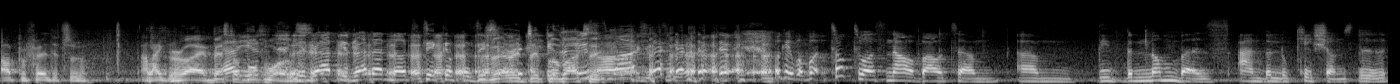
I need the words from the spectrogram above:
I prefer the two. I like it. Right, best of both worlds. You'd rather, you'd rather not take a position. Very diplomatic. Very like okay, but, but talk to us now about um, um, the, the numbers and the locations. The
